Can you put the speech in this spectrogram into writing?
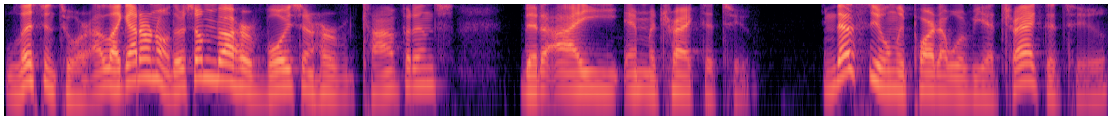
listen to her. I like I don't know, there's something about her voice and her confidence that I am attracted to. And that's the only part I would be attracted to.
